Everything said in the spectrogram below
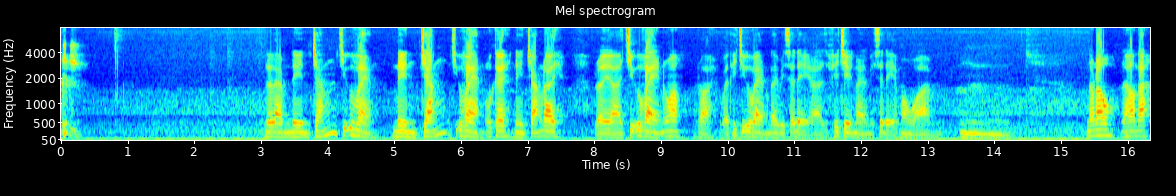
Làm nền trắng chữ vàng. Nền trắng chữ vàng ok nền trắng đây rồi à, chữ vàng đúng không? Rồi vậy thì chữ vàng đây mình sẽ để à, phía trên này mình sẽ để màu à, um, nâu nâu được không ta?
